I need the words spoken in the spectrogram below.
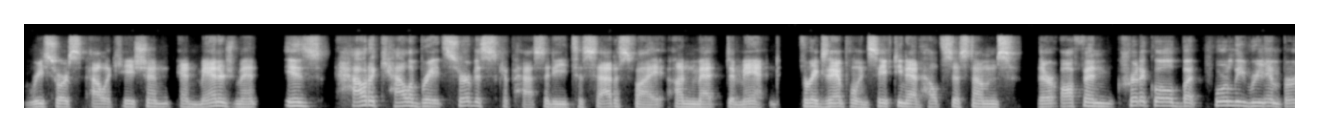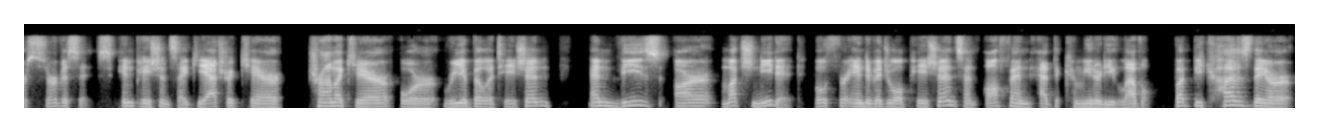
resource allocation and management is how to calibrate service capacity to satisfy unmet demand. For example, in safety net health systems, they're often critical but poorly reimbursed services, inpatient psychiatric care, trauma care, or rehabilitation. And these are much needed, both for individual patients and often at the community level. But because they are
